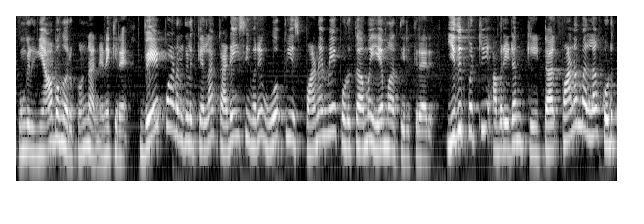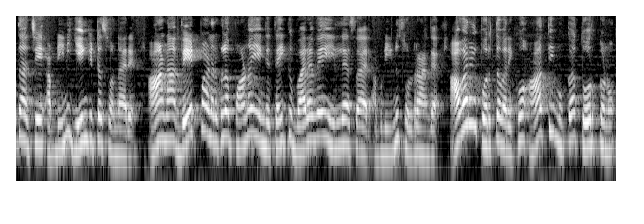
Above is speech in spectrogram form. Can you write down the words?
உங்களுக்கு ஞாபகம் இருக்கும்னு நான் நினைக்கிறேன். வேட்பாளர்களுக்கெல்லாம் கடைசி வரை ஓபிஎஸ் பணமே கொடுக்காம ஏமாத்தி இருக்கிறாரு இது பற்றி அவரிடம் கேட்டால் பணமெல்லாம் கொடுத்தாச்சே அப்படின்னு என்கிட்ட சொன்னாரு. ஆனால் வேட்பாளர்களோ பணம் எங்கள் கைக்கு வரவே இல்லை சார் அப்படின்னு சொல்கிறாங்க அவரை பொறுத்த வரைக்கும் அதிமுக தோற்கணும்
